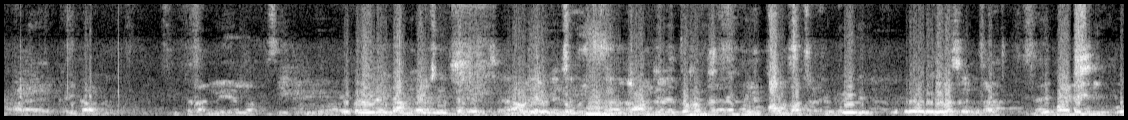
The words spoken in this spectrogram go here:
ನಾಳೆ ಕೈದಾಳು. ಥರ ಅಲ್ಲಿ ಎಲ್ಲ ದಯಮಾಡಿ ನೀವು.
